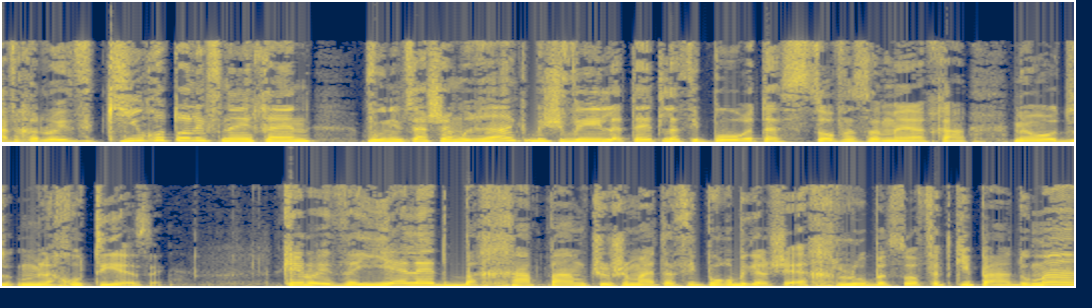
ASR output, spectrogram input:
אף אחד לא הזכיר אותו לפני כן, והוא נמצא שם רק בשביל לתת לסיפור את הסוף השמח המאוד מלאכותי הזה. כאילו איזה ילד בכה פעם כשהוא שמע את הסיפור בגלל שאכלו בסוף את כיפה אדומה,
